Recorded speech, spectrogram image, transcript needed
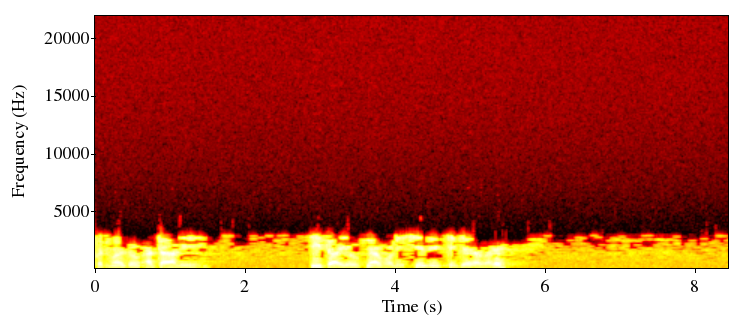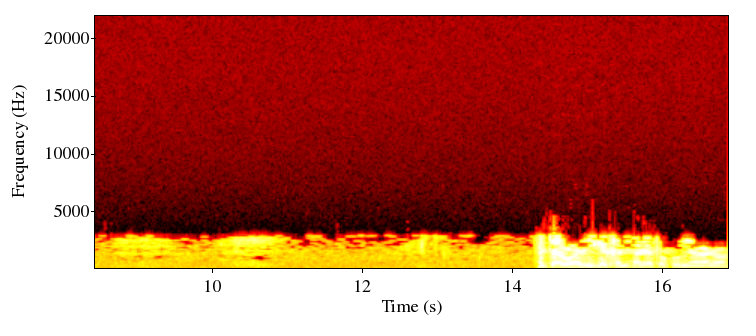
ပထမဆုံးအတ္တလေးတိတာယုံပြပေါ်လေးရှင်းရှင်းတင်ပြရပါတယ် အတ္တဝါဒီလက်ခံထားတဲ့ပုဂ္ဂိုလ်များကတော့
